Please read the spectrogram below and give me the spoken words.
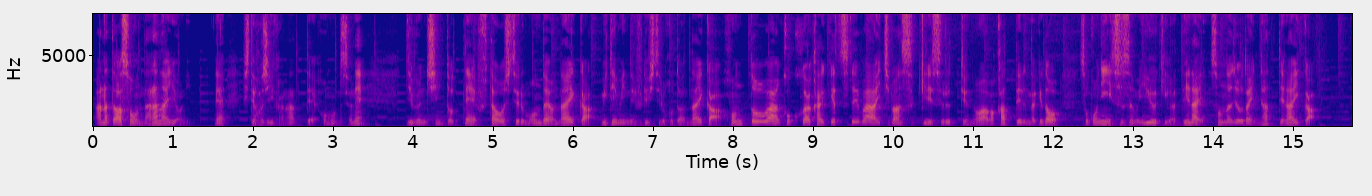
あなたはそうならないようにね、してほしいかなって思うんですよね。自分自身にとって蓋をしてる問題はないか、見て見ぬふりしてることはないか、本当はここが解決すれば一番スッキリするっていうのは分かってるんだけど、そこに進む勇気が出ない、そんな状態になってないか、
